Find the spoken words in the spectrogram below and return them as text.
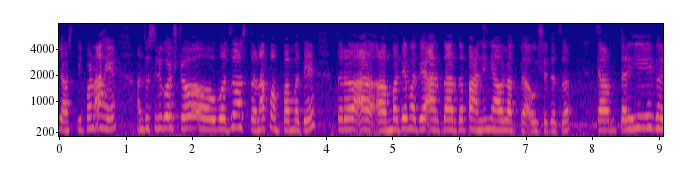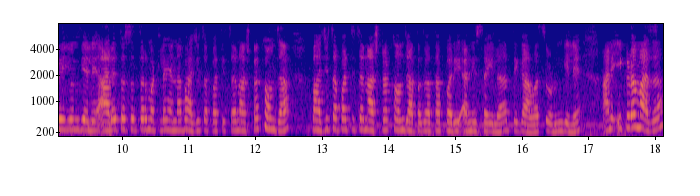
जास्ती पण आहे. आणि दुसरी दुसरी गोष्ट वजं वजन असतं ना पंपामध्ये तर मध्ये मध्ये अर्धा अर्धा पाणी न्यावं लागतं औषधाचं. त्या तरीही घरी येऊन गेले. आले तसं तर म्हटलं ह्यांना भाजी चपातीचा नाश्ता खाऊन जा. भाजी चपातीचा नाश्ता खाऊन जाता जाता परी आणि सईला ते गावात सोडून गेले. आणि इकडं माझं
